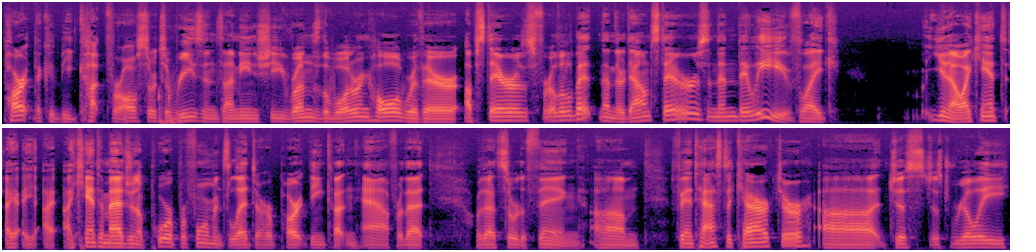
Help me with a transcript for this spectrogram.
part that could be cut for all sorts of reasons. I mean, she runs the watering hole where they're upstairs for a little bit, then they're downstairs, and then they leave. Like, you know, I can't, I, I, I can't imagine a poor performance led to her part being cut in half or that, or that sort of thing. Um, fantastic character, uh, just, just really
